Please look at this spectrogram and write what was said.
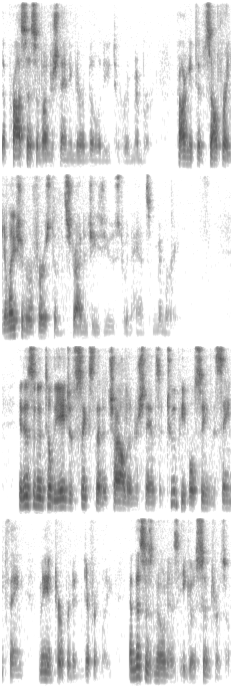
the process of understanding their ability to remember. Cognitive self regulation refers to the strategies used to enhance memory. It isn't until the age of six that a child understands that two people seeing the same thing may interpret it differently and this is known as egocentrism.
